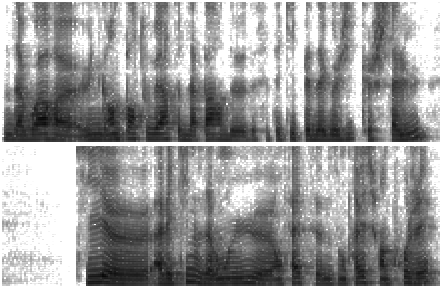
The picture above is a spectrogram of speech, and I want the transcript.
d'avoir euh, une grande porte ouverte de la part de, cette équipe pédagogique que je salue, qui, avec qui nous avons eu, en fait, nous avons travaillé sur un projet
